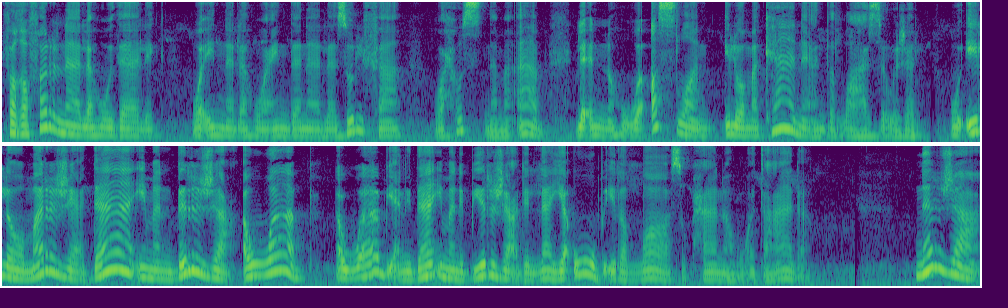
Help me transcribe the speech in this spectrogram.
فغفرنا له ذلك وإن له عندنا لزلفى وحسن مآب لأنه هو أصلا له مكانة عند الله عز وجل. وإله مرجع دائما برجع أواب. أواب يعني دائما بيرجع لله يؤوب إلى الله سبحانه وتعالى. نرجع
